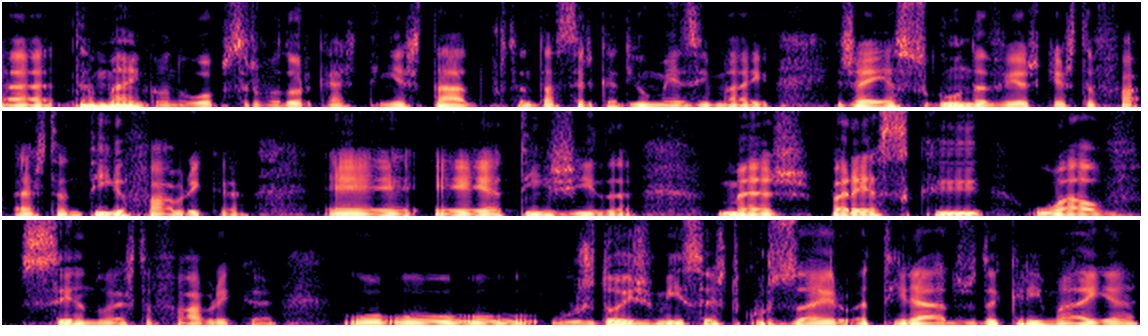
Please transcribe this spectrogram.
uh, também quando o observador cá tinha estado, portanto há cerca de um mês e meio. Já é a segunda vez que esta, esta antiga fábrica é, é atingida, mas parece que o alvo, sendo esta fábrica, o, o, os dois mísseis de cruzeiro atirados da Crimeia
